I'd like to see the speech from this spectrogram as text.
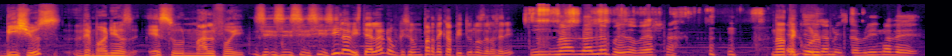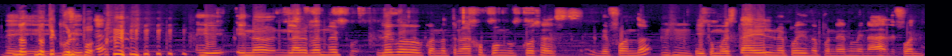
Vicious, demonios, es un Malfoy. Sí, sí, sí, sí, sí, la viste, Alan, aunque sea un par de capítulos de la serie. No, no lo he podido ver. No te culpo. mi sobrino de, de No, no te culpo. Y, y no, la verdad no he, luego cuando trabajo pongo cosas de fondo Ujú. y como está él no he podido ponerme nada de fondo.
